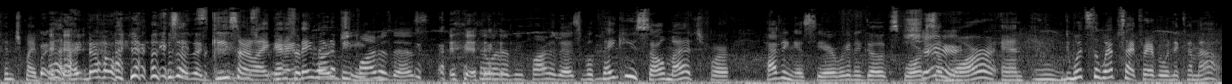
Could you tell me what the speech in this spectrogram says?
pinch my butt. I know. I so the geese are like, He's they want to be part of this. they want to be part of this. Well, thank you so much for having us here. We're going to go explore some more. And mm. what's the website for everyone to come out?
